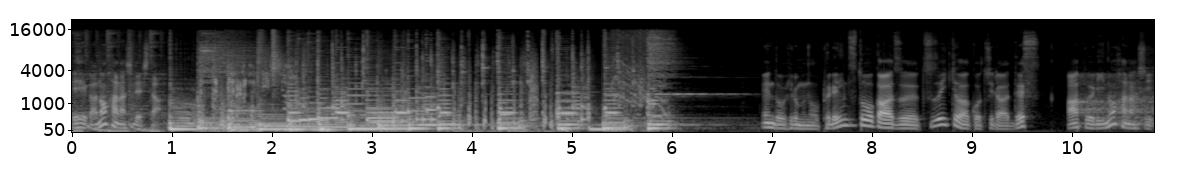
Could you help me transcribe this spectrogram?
映画の話でした。遠藤ひろむのプレインズトーカーズ。続いてはこちらです。アプリの話。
